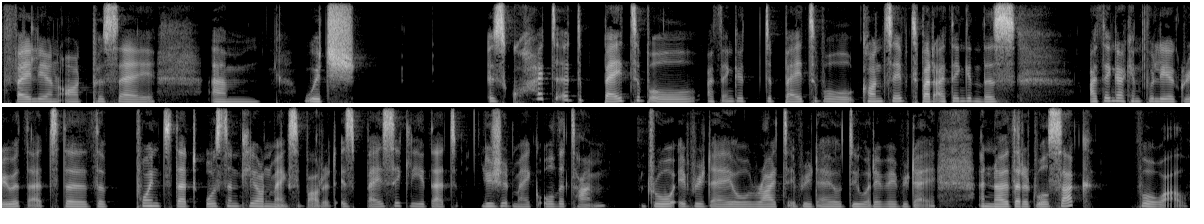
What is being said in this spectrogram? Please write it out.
failure in art per se, um, which is quite a debatable, I think, a debatable concept. But I think in this, I think I can fully agree with that. The the point that Austin Kleon makes about it is basically that you should make all the time, draw every day, or write every day, or do whatever every day, and know that it will suck for a while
